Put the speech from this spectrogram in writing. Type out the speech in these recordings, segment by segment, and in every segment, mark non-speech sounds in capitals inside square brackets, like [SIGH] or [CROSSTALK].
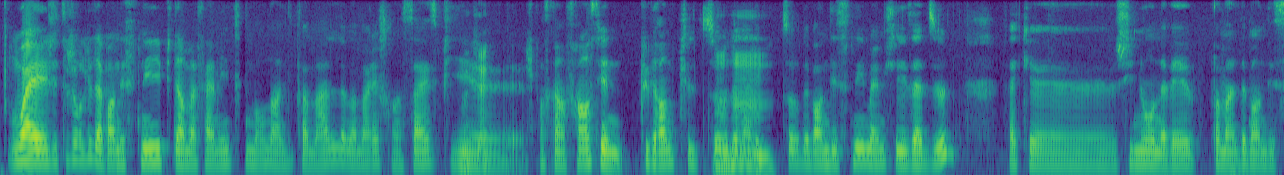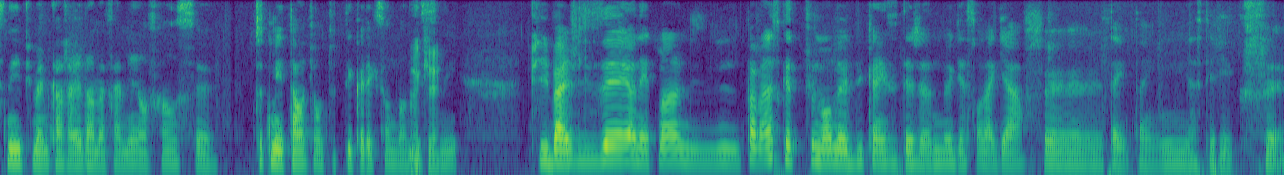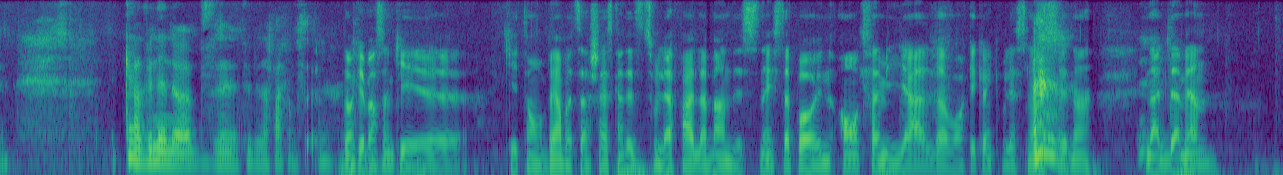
Ouais, j'ai toujours lu de la bande dessinée, puis dans ma famille, tout le monde en lit pas mal. Ma mère est française, puis euh, je pense qu'en France, il y a une plus grande culture de la mm-hmm. lecture de bande dessinée, même chez les adultes. Fait que euh, chez nous, on avait pas mal de bande dessinée, puis même quand j'allais dans ma famille en France, euh, toutes mes tantes qui ont toutes des collections de bande dessinée. Puis ben, je lisais honnêtement pas mal ce que tout le monde a lu quand ils étaient jeunes, Gaston Lagaffe, Tintin, Astérix. Calvin and Hobbes, euh, des affaires comme ça. Donc, il y a personne qui est, euh, qui est tombé en bas de sa chaise quand tu as dit que tu voulais faire de la bande dessinée. C'était pas une honte familiale d'avoir quelqu'un qui voulait se lancer [LAUGHS] dans, dans le domaine?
